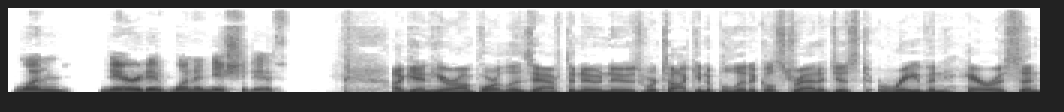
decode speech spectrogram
one narrative, one initiative. Again, here on Portland's Afternoon News, we're talking to political strategist Raven Harrison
